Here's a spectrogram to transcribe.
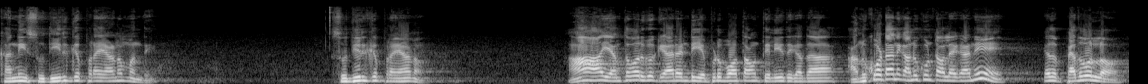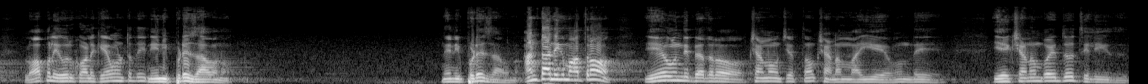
కానీ సుదీర్ఘ ప్రయాణం అంది. సుదీర్ఘ ప్రయాణం. ఆ, ఎంతవరకు గ్యారంటీ ఎప్పుడు పోతామో తెలియదు కదా. అనుకోవటానికి అనుకుంటావులే కానీ ఏదో పెదవుల్లో లోపల ఎవరికి వాళ్ళకి ఏముంటుంది? నేను ఇప్పుడే జావను. నేను ఇప్పుడే జావను. అంటానికి మాత్రం ఏముంది బెదరో క్షణం చిత్తం క్షణం అయ్యి ఏముంది ఏ క్షణం పోయిద్దో తెలియదు.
